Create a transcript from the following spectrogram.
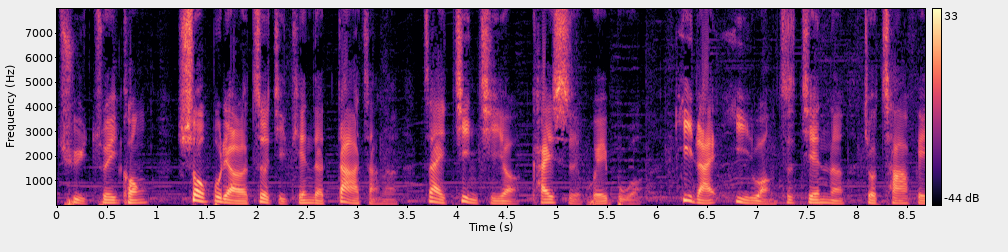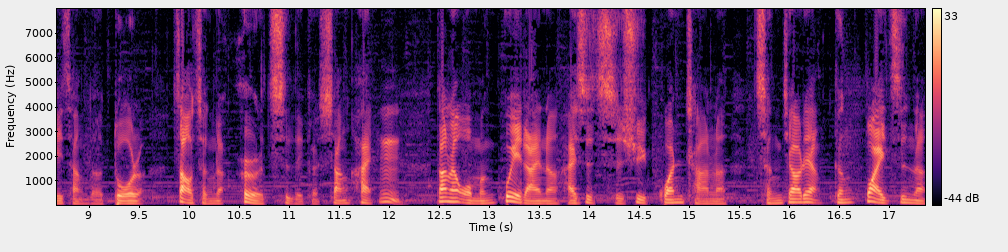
去追空，受不了了这几天的大涨呢，在近期哦开始回补哦，一来一往之间呢，就差非常的多了，造成了二次的一个伤害。嗯，当然我们未来呢，还是持续观察呢，成交量跟外资呢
